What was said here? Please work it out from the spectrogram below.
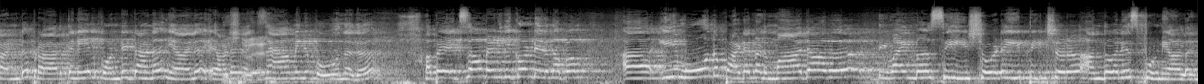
കണ്ട് പ്രാർത്ഥനയിൽ കൊണ്ടിട്ടാണ് ഞാൻ അവിടെ എക്സാമിന് പോകുന്നത്. അപ്പോൾ എക്സാം എഴുതിക്കൊണ്ടിരുന്നപ്പം ഈ മൂന്ന് പടങ്ങൾ മാതാവ് ഡിവൈൻ മേഴ്സി ഈശോയുടെ ഈ പിക്ചർ അന്തോണിയസ് പുണ്യാളൻ.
